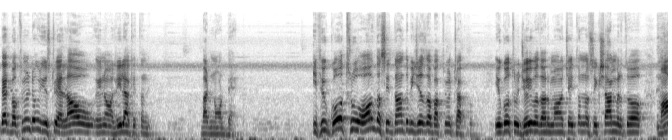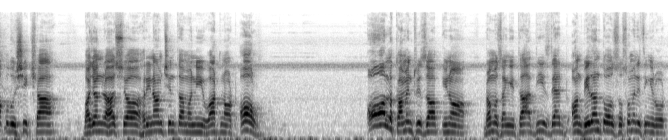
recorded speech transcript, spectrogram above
that Bhaktivinoda Thakur used to allow, you know, Leela Kirtan, but not that. If you go through all the Siddhanta Vijayas of Bhaktivinoda Thakur, you go through Jaiva Dharma, Chaitanya Sikshamrita, Mahaprabhu Shiksha, Bhajan Rahasya, Harinam Chintamani, what not, all. All commentaries of, you know, Brahma Samhita, these, that, on Vedanta also, so many things he wrote.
